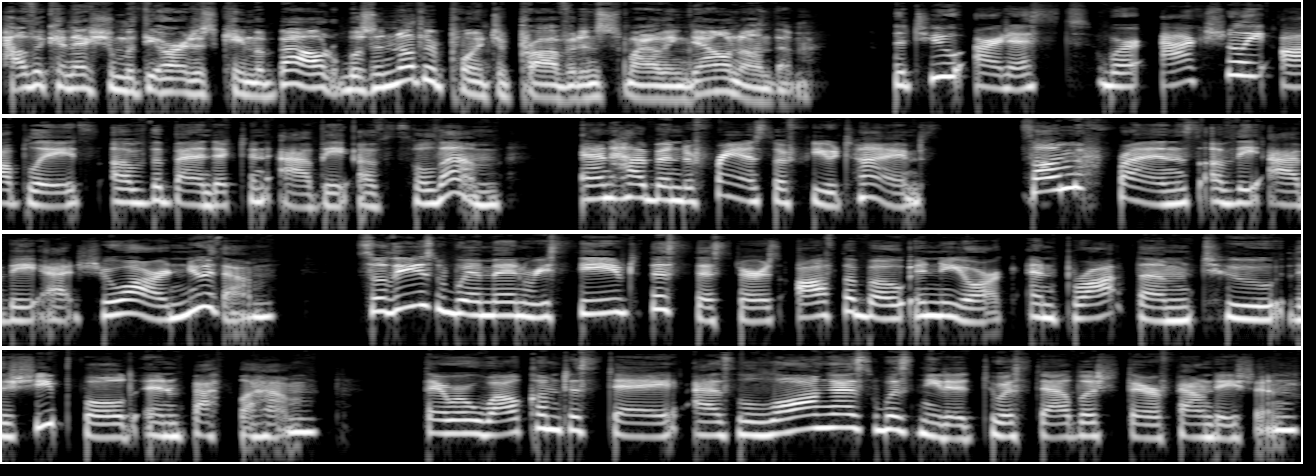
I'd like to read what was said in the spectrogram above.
How the connection with the artists came about was another point of Providence smiling down on them. The two artists were actually oblates of the Benedictine Abbey of Solesmes and had been to France a few times. Some friends of the abbey at Jouarre knew them. So these women received the sisters off the boat in New York and brought them to the sheepfold in Bethlehem. They were welcome to stay as long as was needed to establish their foundation.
